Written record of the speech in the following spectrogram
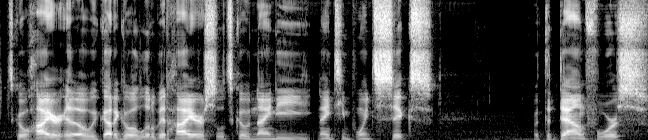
Let's go higher, though. we've got to go a little bit higher, so let's go 90, 19.6 with the downforce.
